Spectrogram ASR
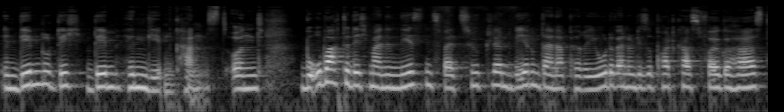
in dem du dich dem hingeben kannst. Und beobachte dich meine nächsten zwei Zyklen während deiner Periode, wenn du diese Podcast-Folge hörst,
